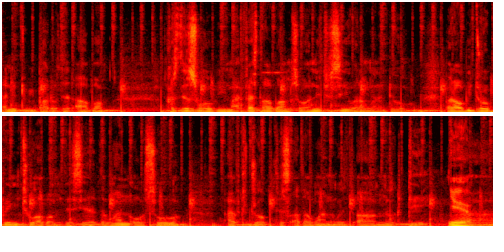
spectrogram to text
I, I need to be part of that album because this will be my first album, so I need to see what I'm gonna do. But I'll be dropping two albums this year. The one also I have to drop this other one with uh, Milk D. Yeah. Uh,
